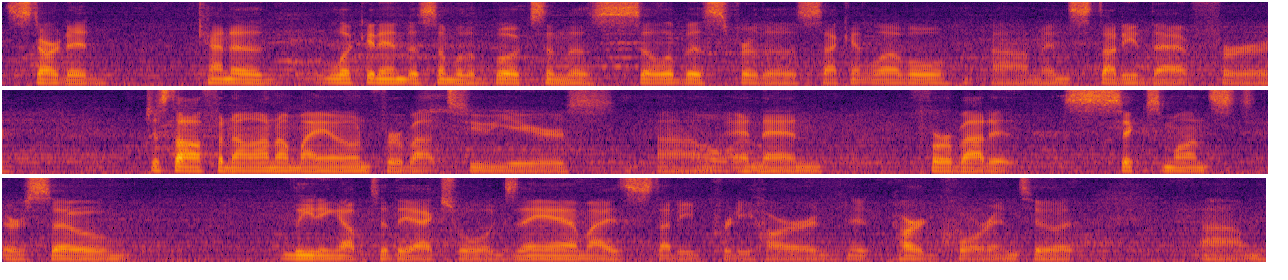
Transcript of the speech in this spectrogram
started kind of looking into some of the books and the syllabus for the second level, um, and studied that for just off and on on my own for about two years, um, wow. and then for about six months or so leading up to the actual exam, I studied pretty hard, hardcore into it. Um,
